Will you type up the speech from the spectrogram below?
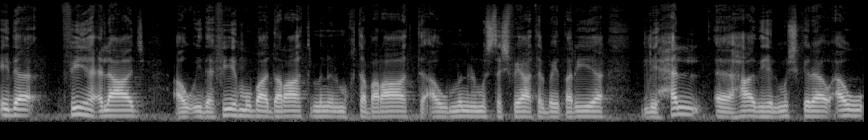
إذا فيه علاج أو إذا فيه مبادرات من المختبرات أو من المستشفيات البيطرية لحل هذه المشكلة أو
